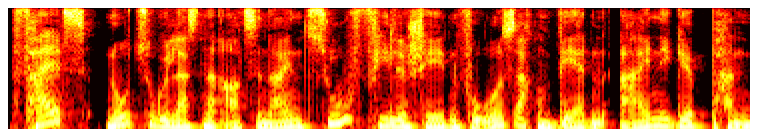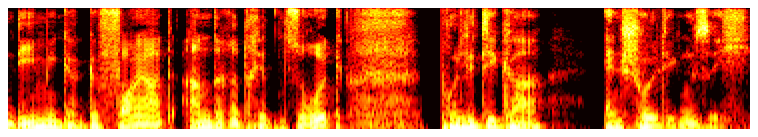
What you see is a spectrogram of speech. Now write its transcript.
Falls notzugelassene Arzneien zu viele Schäden verursachen, werden einige Pandemiker gefeuert, andere treten zurück, Politiker entschuldigen sich.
